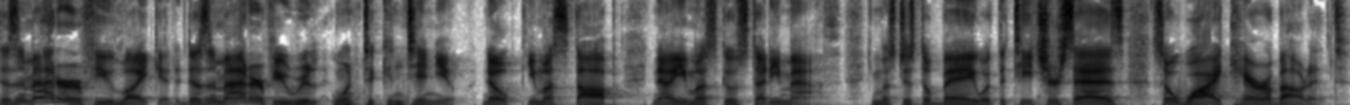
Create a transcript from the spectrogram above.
Doesn't matter if you like it. It doesn't matter if you want to continue. Nope, you must stop. Now you must go study math. You must just obey what the teacher says. So why care about it?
